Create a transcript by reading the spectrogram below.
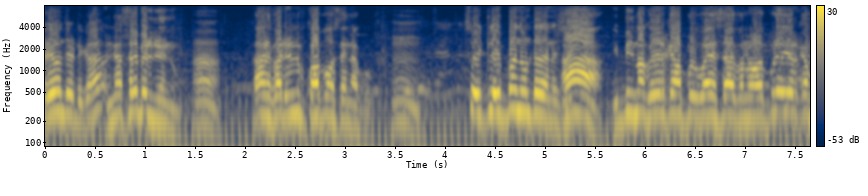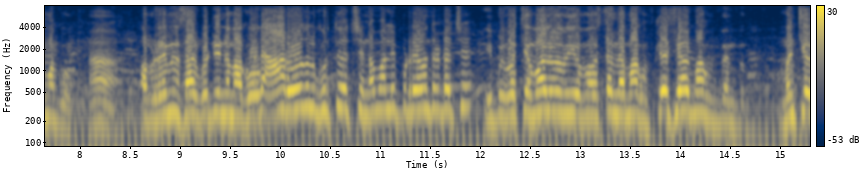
రేవంత్ రెడ్డిగా నేను అసలు పెట్టిన నేను. కానీ పడిన కోపం వస్తాయి నాకు. సో ఇట్లా ఇబ్బంది ఉంటుంది అనేసి ఆ, ఇబ్బంది మాకు ఎరక అప్పుడు వైఎస్ఆర్ అప్పుడే ఎరక మాకు. అప్పుడు రెవెన్యూ సార్ కొట్టిండ మాకు. ఆ రోజులు గుర్తు వచ్చిండ మళ్ళీ ఇప్పుడు రేవంత్ రెడ్డి వచ్చి? ఇప్పుడు వచ్చే వాళ్ళు వస్తుందా మాకు. కేసీఆర్ మాకు మంచిగా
